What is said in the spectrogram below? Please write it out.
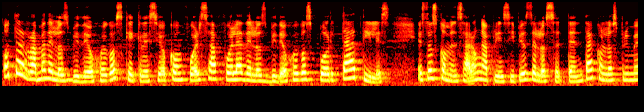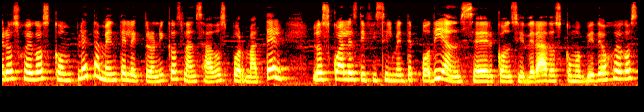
Otra rama de los videojuegos que creció con fuerza fue la de los videojuegos portátiles. Estos comenzaron a principios de los 70 con los primeros juegos completamente electrónicos lanzados por Mattel, los cuales difícilmente podían ser considerados como videojuegos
